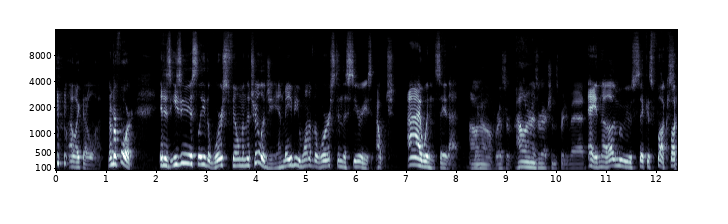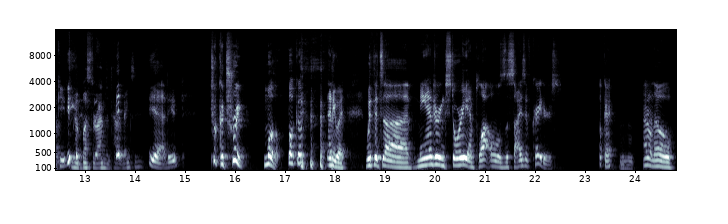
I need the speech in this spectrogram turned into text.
I like that a lot. Number four. It is easily the worst film in the trilogy, and maybe one of the worst in the series. Ouch. I wouldn't say that. I don't know. Resur- Halloween Resurrection's pretty bad. Hey, no, that movie was sick as fuck. Fuck you, dude. You got Busta Rhymes and Tyra Banks in it. Yeah, dude. Trick or treat, motherfucker. anyway, with its uh meandering story and plot holes the size of craters. Okay. Mhm. I don't know.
